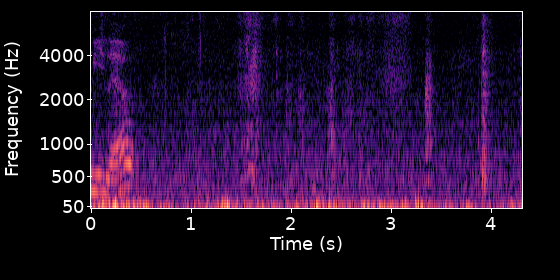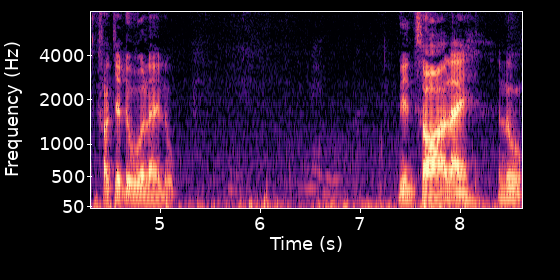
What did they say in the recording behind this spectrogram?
มีแล้ว เขาจะดูอะไรลูก ไม่รู้ค่ะดินสออะไรลูก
